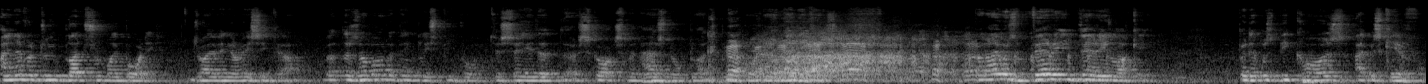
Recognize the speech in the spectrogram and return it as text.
I never drew blood from my body driving a racing car. But there's a lot of English people to say that a Scotsman has no blood but I was very, very lucky. But it was because I was careful.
